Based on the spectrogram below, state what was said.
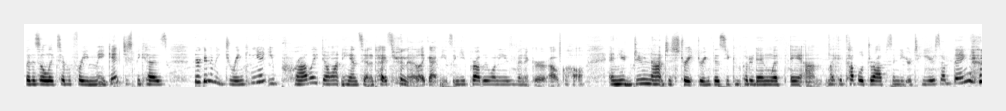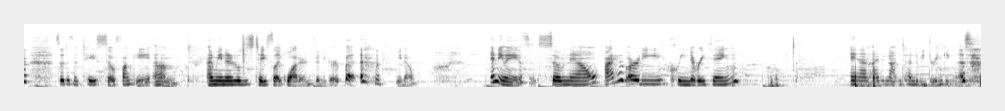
with this elixir before you make it, just because if you're going to be drinking it, you probably don't want hand sanitizer in there like I'm using. You probably want to use vinegar or alcohol. And you do not just straight drink this. You can put it in with a um, like a couple drops into your tea or something so it doesn't taste so funky. Um, I mean, it'll just taste like water and vinegar, but, you know. Anyways, so now I have already cleaned everything and I do not intend to be drinking this.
